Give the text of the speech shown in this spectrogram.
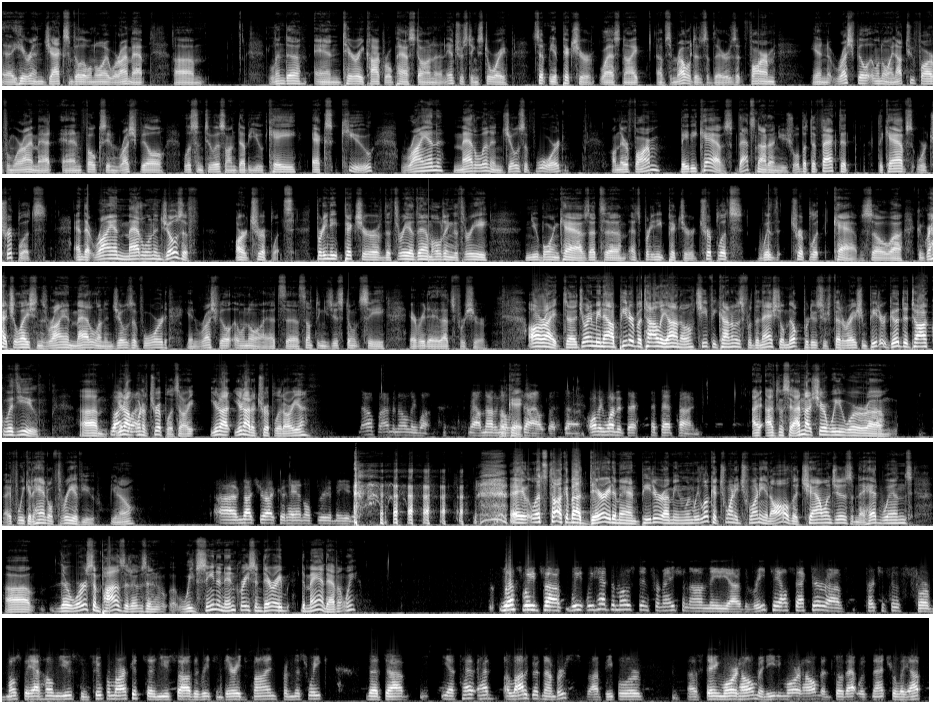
uh, here in Jacksonville, Illinois, where I'm at, um, Linda and Terry Cockrell passed on an interesting story. Sent me a picture last night of some relatives of theirs at farm in Rushville, Illinois, not too far from where I'm at. And folks in Rushville listen to us on WKXQ. Ryan, Madeline, and Joseph Ward on their farm, baby calves. That's not unusual, but the fact that the calves were triplets and that Ryan, Madeline, and Joseph are triplets. Pretty neat picture of the three of them holding the three newborn calves. That's a that's a pretty neat picture. Triplets with triplet calves. So, uh, congratulations, Ryan, Madeline, and Joseph Ward in Rushville, Illinois. That's uh, something you just don't see every day, that's for sure. All right, uh, joining me now, Peter Vitaliano, Chief Economist for the National Milk Producers Federation. Peter, good to talk with you. Um, you're not one of triplets, are you? You're not. You're not a triplet, are you? Nope, I'm an only one. Well, not an okay. only child, but uh, only one at that at that time. I, I was going to say, I'm not sure we were, um, if we could handle three of you, you know? I'm not sure I could handle three of me either. hey, let's talk about dairy demand, Peter. I mean, when we look at 2020 and all the challenges and the headwinds, uh, there were some positives, and we've seen an increase in dairy demand, haven't we? Yes, we've uh, we we had the most information on the uh, the retail sector of purchases for mostly at-home use in supermarkets, and you saw the recent dairy define from this week that uh, yes had, had a lot of good numbers. Uh, people were uh, staying more at home and eating more at home, and so that was naturally up.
